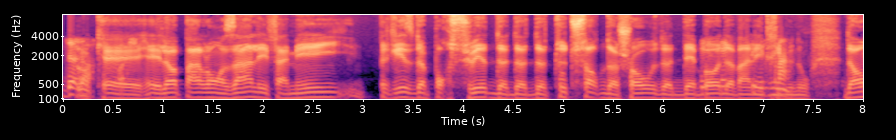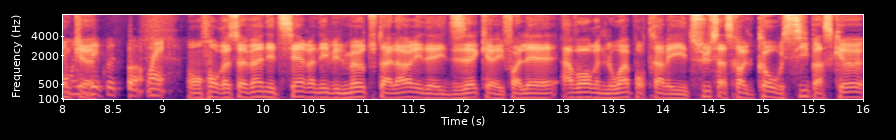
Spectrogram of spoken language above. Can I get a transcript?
OK. Et là, parlons-en, les familles prises de poursuites de, de, de, toutes sortes de choses, de débats devant les tribunaux. Donc, on, les pas. Ouais. on, recevait un éthicien, René Villemur, tout à l'heure, et il disait qu'il fallait avoir une loi pour travailler dessus. Ça sera le cas aussi parce que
